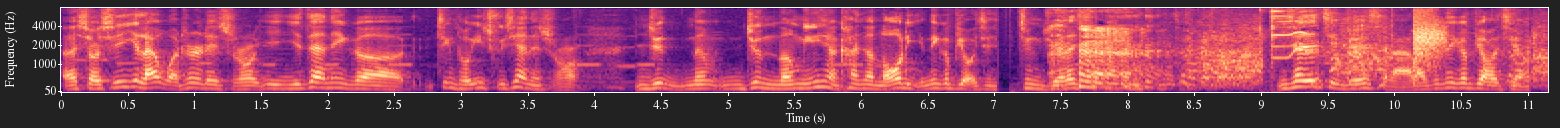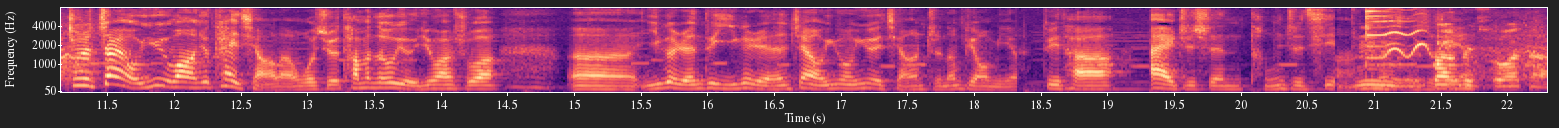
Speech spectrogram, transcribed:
呃，小新一来我这儿的时候，一一在那个镜头一出现的时候，你就能你就能明显看见老李那个表情警觉了起来，一下就警觉起来了，就那个表情，就是占有欲望就太强了。我觉得他们都有一句话说，呃，一个人对一个人占有欲望越强，只能表明对他爱之深，疼之切。嗯怪不说的。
